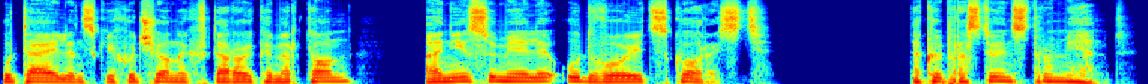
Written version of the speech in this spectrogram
у тайлендских ученых второй камертон, они сумели удвоить скорость. Такой простой инструмент.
